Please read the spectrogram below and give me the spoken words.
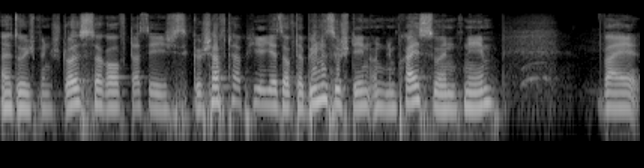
also ich bin stolz darauf, dass ich es geschafft habe, hier jetzt auf der Bühne zu stehen und den Preis zu entnehmen, weil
